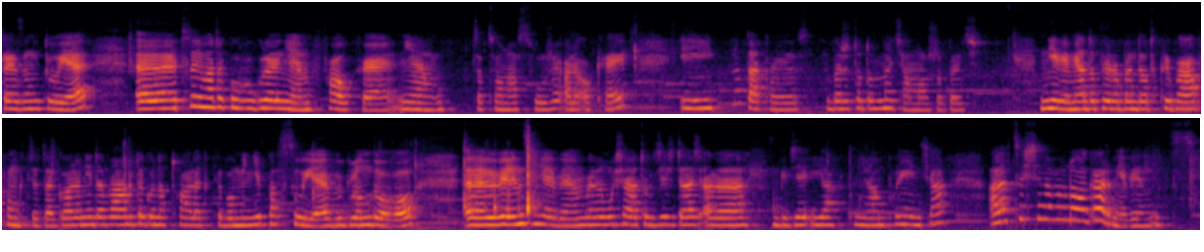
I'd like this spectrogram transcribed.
prezentuje. E, tutaj ma taką w ogóle, nie wiem, fałkę, nie wiem za co ona służy, ale okej. I no taka jest, chyba, że to do mycia może być nie wiem, ja dopiero będę odkrywała funkcję tego, ale nie dawałam tego na toaletkę, bo mi nie pasuje wyglądowo, e, więc nie wiem, będę musiała to gdzieś dać, ale gdzie i jak to nie mam pojęcia, ale coś się na pewno ogarnie, więc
